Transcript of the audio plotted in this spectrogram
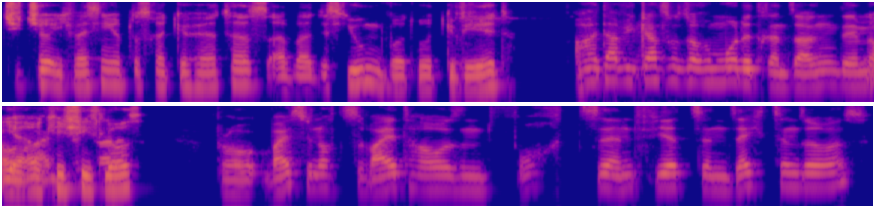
Chicho, ich weiß nicht, ob du das gerade gehört hast, aber das Jugendwort wird gewählt. Ah, darf ich ganz kurz noch einen Modetrend sagen? Der auch Ja, okay, schieß los. Bro, weißt du noch 2015, 14, 16 sowas?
